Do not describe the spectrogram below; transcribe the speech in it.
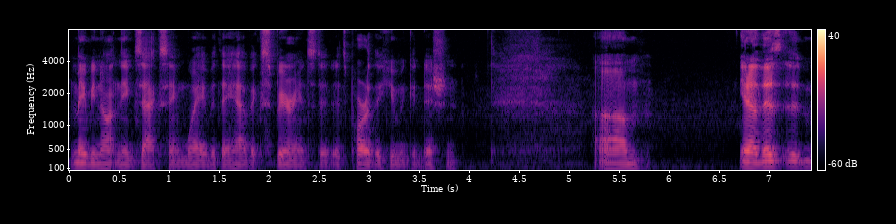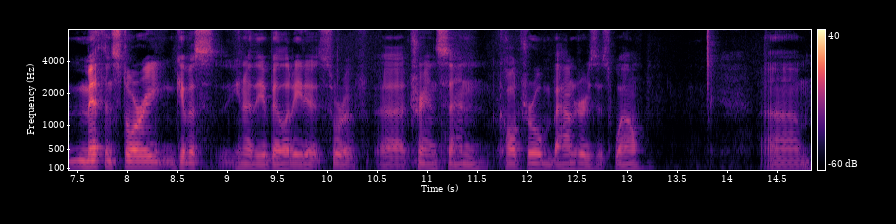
Maybe not in the exact same way, but they have experienced it. It's part of the human condition. Um, you know, this myth and story give us, you know, the ability to sort of uh, transcend cultural boundaries as well. Um,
